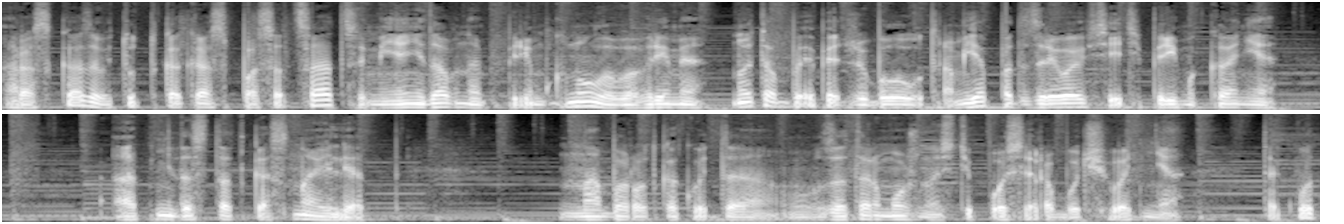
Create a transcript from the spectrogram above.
рассказывать, тут как раз по ассоциации меня недавно перемкнуло во время... Ну, это, опять же, было утром. Я подозреваю все эти перемыкания от недостатка сна или от, наоборот, какой-то заторможенности после рабочего дня – так вот,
